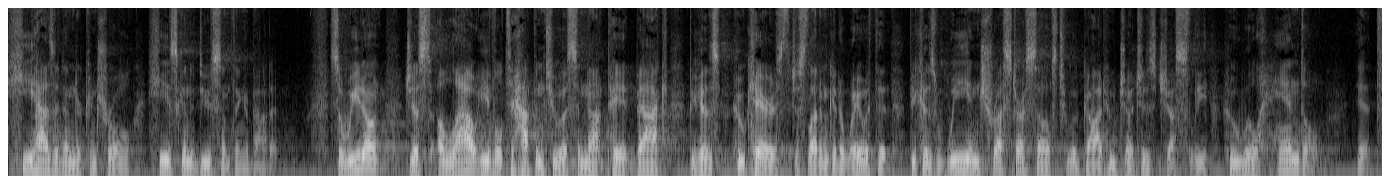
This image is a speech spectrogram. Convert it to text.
He has it under control. He's going to do something about it. So we don't just allow evil to happen to us and not pay it back because who cares? Just let him get away with it. Because we entrust ourselves to a God who judges justly, who will handle it.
